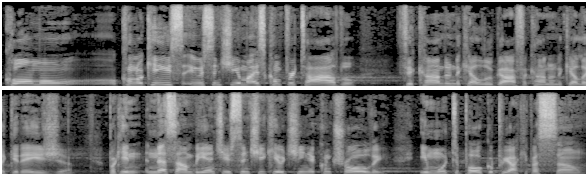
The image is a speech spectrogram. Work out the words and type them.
como com o que eu sentia mais confortável, ficando naquele lugar, ficando naquela igreja. Porque nesse ambiente eu senti que eu tinha controle e muito pouco preocupação.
